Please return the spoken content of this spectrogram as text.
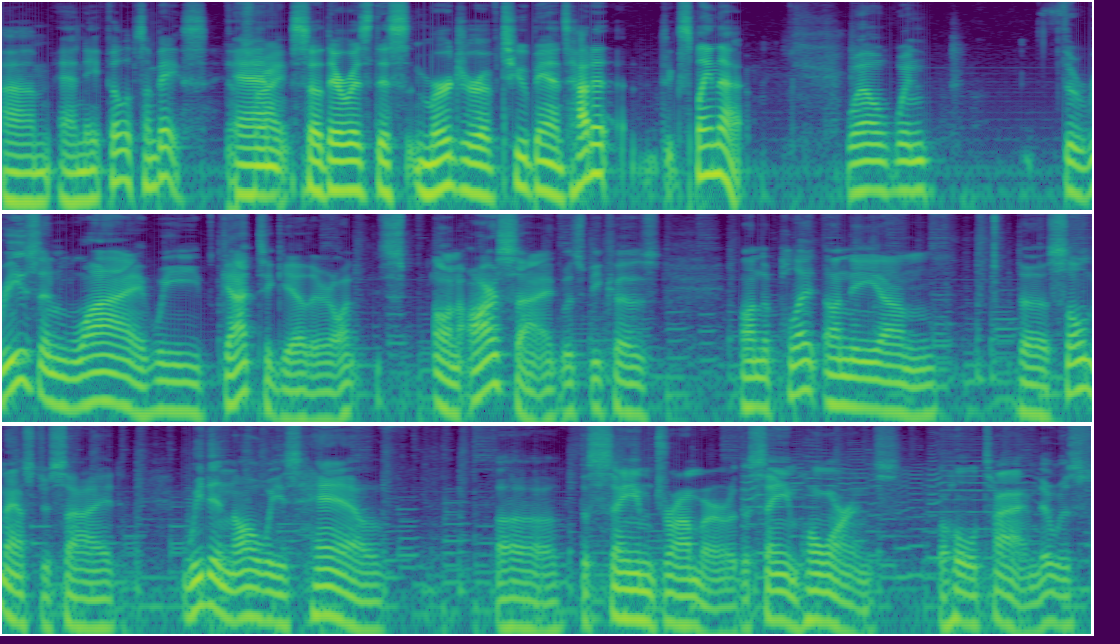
um, and Nate Phillips on bass. That's and right. so there was this merger of two bands. How to explain that? Well, when the reason why we got together on on our side was because on the play, on the um, the Soul Master side, we didn't always have uh, the same drummer or the same horns the whole time. There was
